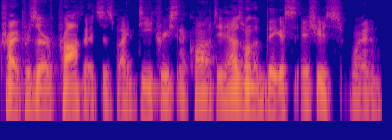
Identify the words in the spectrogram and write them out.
try to preserve profits is by decreasing the quantity. That was one of the biggest issues when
